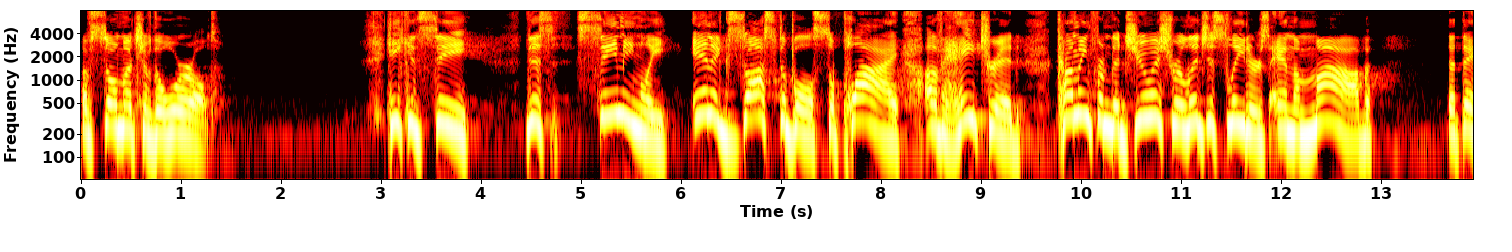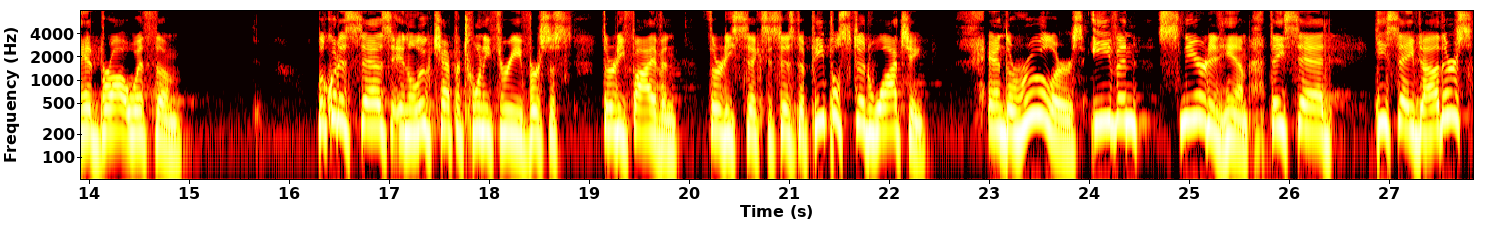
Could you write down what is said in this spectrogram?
of so much of the world. He could see this seemingly inexhaustible supply of hatred coming from the Jewish religious leaders and the mob that they had brought with them. Look what it says in Luke chapter 23, verses 35 and 36. It says, The people stood watching and the rulers even sneered at him. They said, He saved others.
